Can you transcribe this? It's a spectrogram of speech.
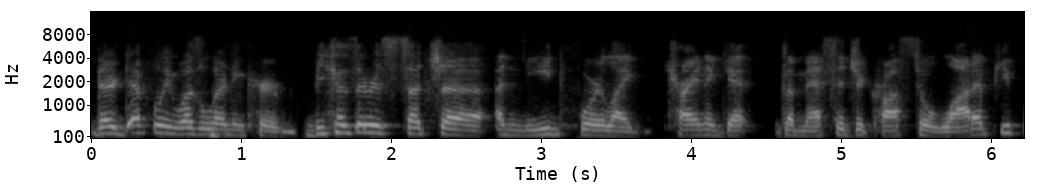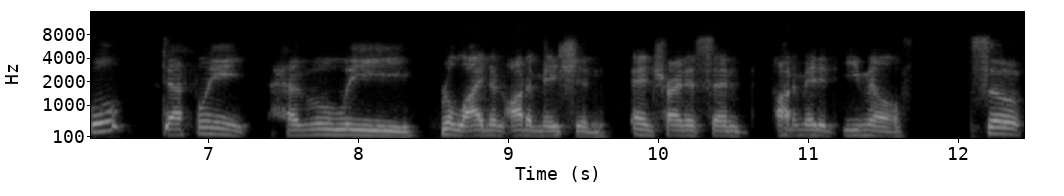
there definitely was a learning curve because there was such a, a need for like trying to get the message across to a lot of people. Definitely heavily relied on automation and trying to send automated emails so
